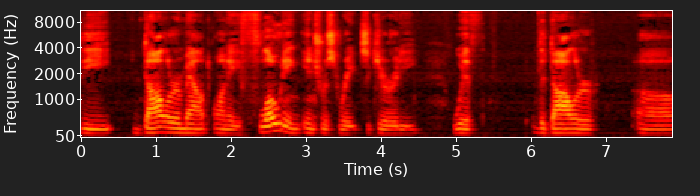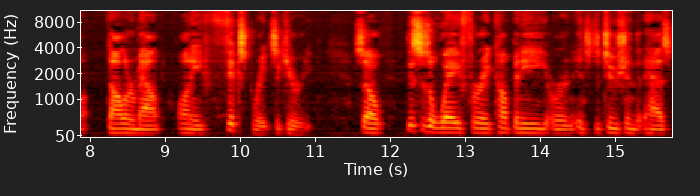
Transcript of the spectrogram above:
the dollar amount on a floating interest rate security with the dollar uh, dollar amount on a fixed rate security. So this is a way for a company or an institution that has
